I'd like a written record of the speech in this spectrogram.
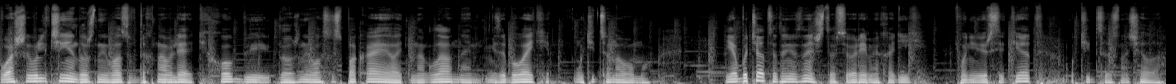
Ваши увлечения должны вас вдохновлять, хобби должны вас успокаивать, но главное, не забывайте учиться новому. И обучаться это не значит, что все время ходить в университет, учиться сначала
